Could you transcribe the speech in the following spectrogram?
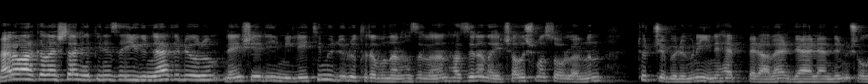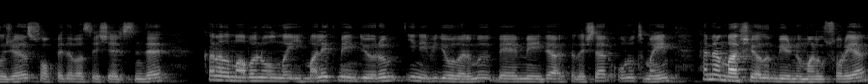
Merhaba arkadaşlar, hepinize iyi günler diliyorum. Nevşehir İl Milli Eğitim Müdürlüğü tarafından hazırlanan Haziran ayı çalışma sorularının Türkçe bölümünü yine hep beraber değerlendirmiş olacağız sohbet havası içerisinde. Kanalıma abone olmayı ihmal etmeyin diyorum. Yine videolarımı beğenmeyi de arkadaşlar unutmayın. Hemen başlayalım bir numaralı soruya.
